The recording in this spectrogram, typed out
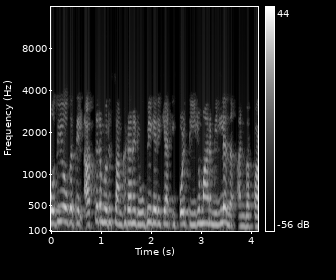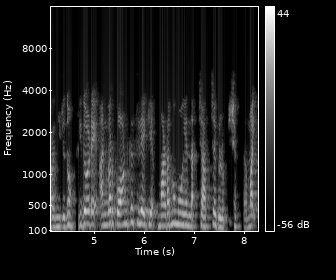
പൊതുയോഗത്തിൽ ഒരു സംഘടന രൂപീകരിക്കാൻ ഇപ്പോൾ തീരുമാനമില്ലെന്ന് അൻവർ പറഞ്ഞിരുന്നു. ഇതോടെ അൻവർ കോൺഗ്രസിലേക്ക് മടങ്ങുമോ എന്ന ചർച്ചകളും ശക്തമായി.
